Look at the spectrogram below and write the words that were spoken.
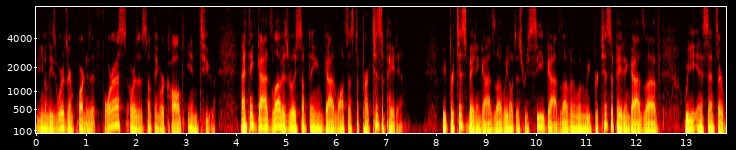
you know these words are important. Is it for us or is it something we're called into? And I think God's love is really something God wants us to participate in. We participate in God's love. We don't just receive God's love. And when we participate in God's love, we, in a sense, are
